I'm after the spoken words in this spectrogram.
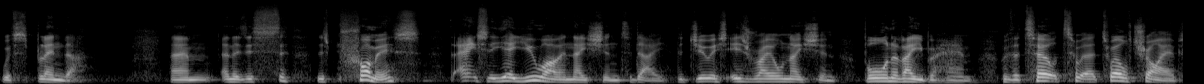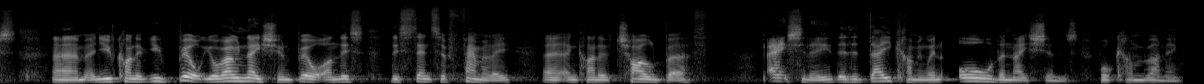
with splendor. Um, and there's this, this promise that actually, yeah, you are a nation today, the Jewish Israel nation, born of Abraham, with the uh, 12 tribes. Um, and you've kind of you've built your own nation built on this, this sense of family uh, and kind of childbirth. But actually, there's a day coming when all the nations will come running.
